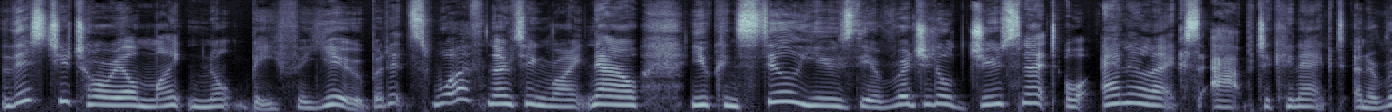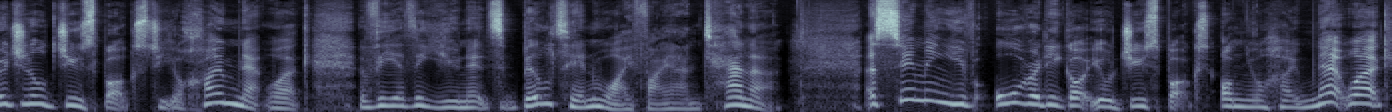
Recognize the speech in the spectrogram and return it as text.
this tutorial might not be for you, but it's worth noting right now you can still use the original JuiceNet or EnelX app to connect an original Juicebox to your home network via the unit's built-in Wi-Fi antenna. Assuming you've already got your Juicebox on your home network,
